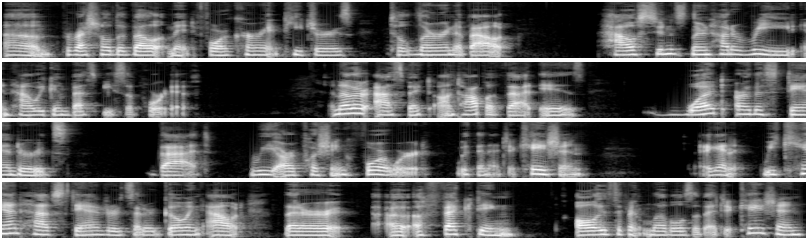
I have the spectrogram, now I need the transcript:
um, professional development for current teachers to learn about how students learn how to read, and how we can best be supportive. Another aspect on top of that is what are the standards that we are pushing forward within education? Again, we can't have standards that are going out that are uh, affecting all these different levels of education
